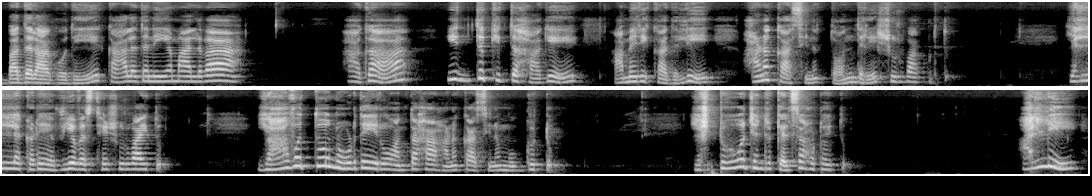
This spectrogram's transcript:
ಬದಲಾಗೋದೇ ಕಾಲದ ನಿಯಮ ಅಲ್ವಾ? ಆಗ ಇದ್ದಕ್ಕಿದ್ದ ಹಾಗೆ ಅಮೆರಿಕಾದಲ್ಲಿ ಹಣಕಾಸಿನ ತೊಂದರೆ ಶುರುವಾಗ್ಬಿಡ್ತು. ಎಲ್ಲ ಕಡೆ ಅವ್ಯವಸ್ಥೆ ಶುರುವಾಯಿತು. ಯಾವತ್ತೂ ನೋಡದೇ ಇರೋ ಅಂತಹ ಹಣಕಾಸಿನ ಮುಗ್ಗಟ್ಟು. ಎಷ್ಟೋ ಜನರ ಕೆಲಸ ಹೊಟ್ಟೋಯ್ತು ಅಲ್ಲಿ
